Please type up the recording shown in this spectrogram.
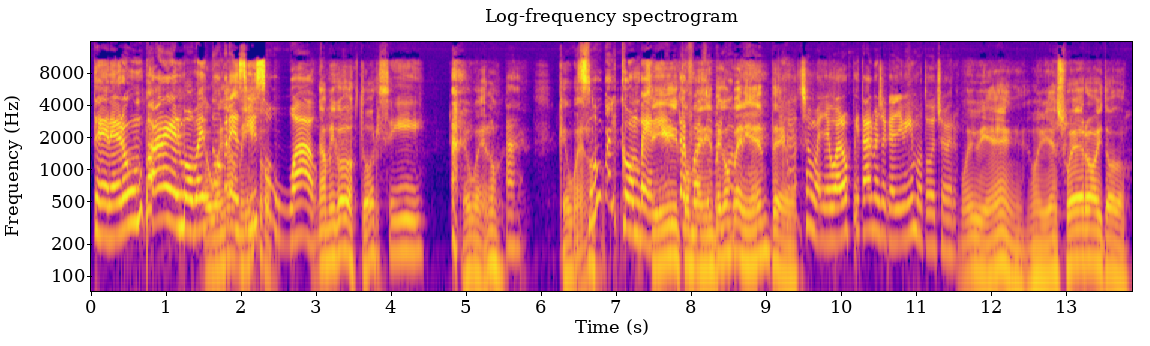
Tener un pan en el momento preciso, amigo. wow. Un amigo doctor. Sí. Qué bueno. Ajá. Qué bueno. Súper conveniente. Sí, conveniente, conveniente. Nacho, me llevó al hospital, me choqué allí mismo, todo chévere. Muy bien, muy bien. Suero y todo.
